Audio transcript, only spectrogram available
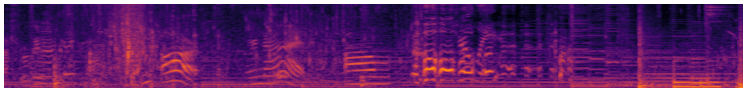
Crash. We're, We're not gonna crash. We are. We're not. Um, Julie.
